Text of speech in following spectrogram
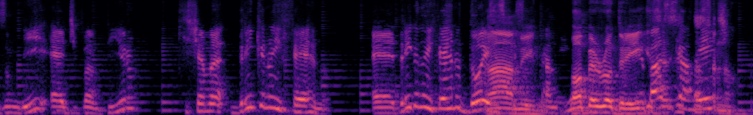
zumbi, é de vampiro, que chama Drink no Inferno. É, Drink no Inferno 2, Ah, amigo. especificamente. Robert Rodrigues É é basicamente- sensacional.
